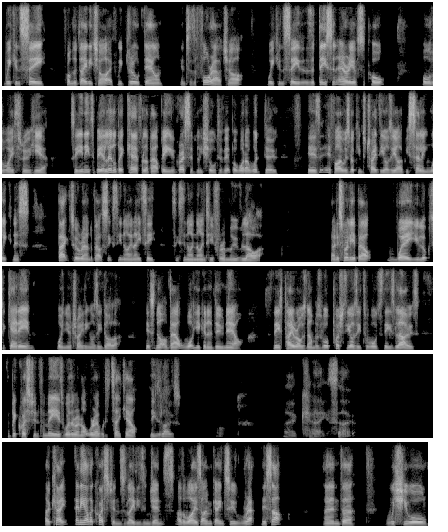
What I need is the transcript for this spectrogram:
we can see from the daily chart, if we drill down into the four hour chart, we can see that there's a decent area of support all the way through here. So you need to be a little bit careful about being aggressively short of it. But what I would do is if I was looking to trade the Aussie, I'd be selling weakness back to around about 69.80, 69.90 for a move lower. And it's really about where you look to get in when you're trading Aussie dollar. It's not about what you're going to do now. These payrolls numbers will push the Aussie towards these lows. The big question for me is whether or not we're able to take out these lows. Okay, so. Okay, any other questions, ladies and gents? Otherwise, I'm going to wrap this up and uh, wish you all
